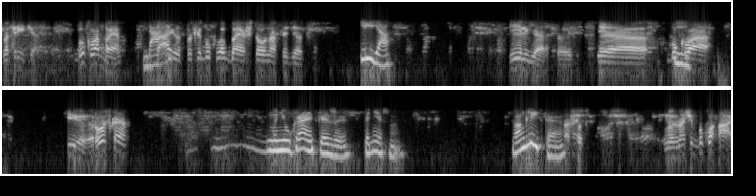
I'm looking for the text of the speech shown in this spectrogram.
Смотрите, буква Б. Да, Да. и вот после буквы Б что у нас идет? Илья. Илья, то есть э, буква И русская, Ну, не украинская же, конечно. В английская. а что? Ну, значит, буква А.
